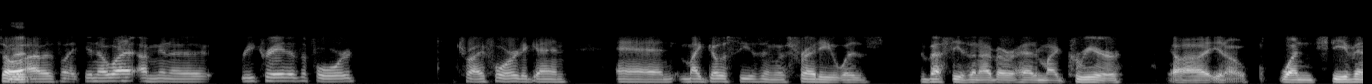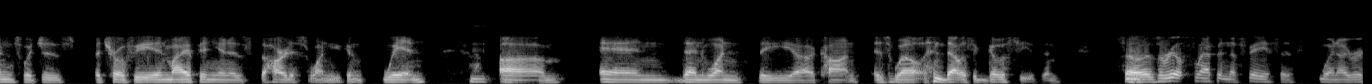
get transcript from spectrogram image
So right. I was like, you know what? I'm gonna recreate as a forward, try forward again. And my ghost season with Freddie was the best season I've ever had in my career. Uh, you know, won Stevens, which is a trophy, in my opinion, is the hardest one you can win. Hmm. Um, and then won the uh, con as well, and that was a ghost season. So hmm. it was a real slap in the face when I re-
